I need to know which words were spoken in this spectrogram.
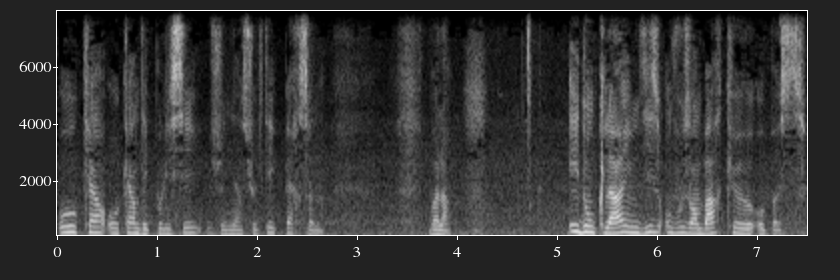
aucun, aucun des policiers, je n'ai insulté personne. Voilà. Et donc là, ils me disent, on vous embarque euh, au poste.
